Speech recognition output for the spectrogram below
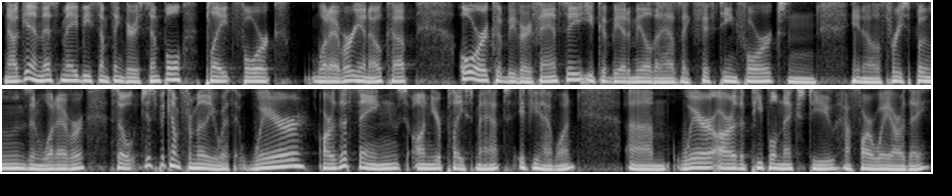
Now, again, this may be something very simple plate, fork, whatever, you know, cup, or it could be very fancy. You could be at a meal that has like 15 forks and, you know, three spoons and whatever. So just become familiar with it. Where are the things on your placemat, if you have one? Um, where are the people next to you? How far away are they?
